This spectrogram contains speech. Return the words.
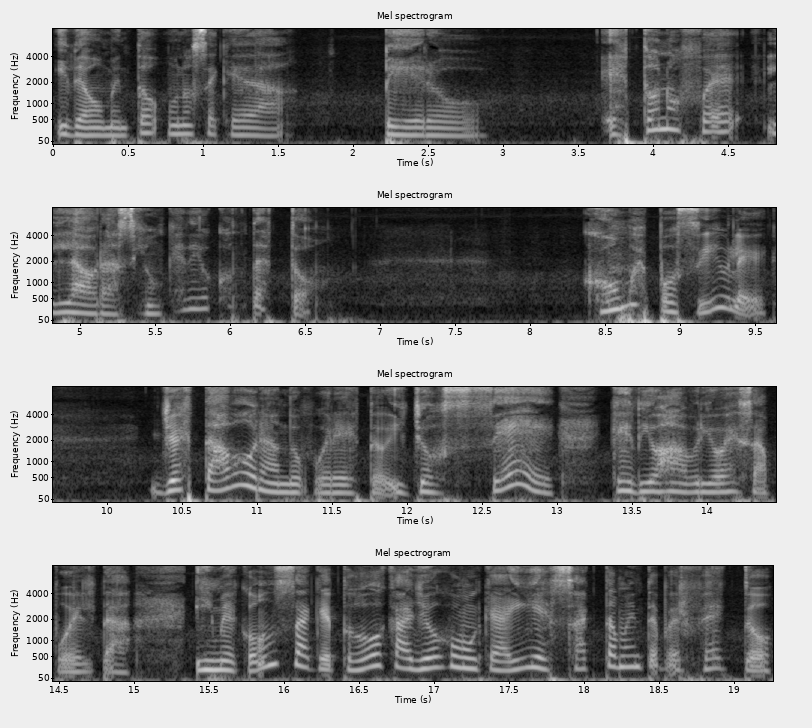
Y de momento uno se queda, pero esto no fue la oración que Dios contestó. ¿Cómo es posible? Yo estaba orando por esto y yo sé que Dios abrió esa puerta y me consta que todo cayó como que ahí exactamente perfecto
